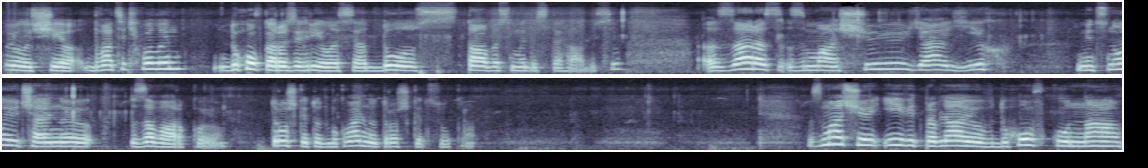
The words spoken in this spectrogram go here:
Стоїло ще 20 хвилин. Духовка розігрілася до 180 градусів. Зараз змащую я їх міцною чайною заваркою. Трошки тут буквально трошки цукру. Змащую і відправляю в духовку на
